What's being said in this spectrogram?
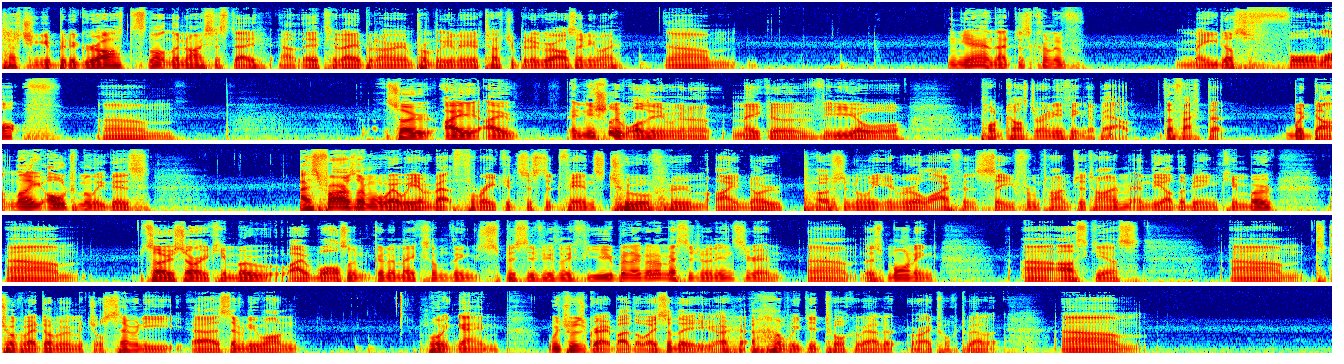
touching a bit of grass. It's not the nicest day out there today, but I am probably going to go touch a bit of grass anyway. Um, yeah, and that just kind of made us fall off. Um, so I I initially wasn't even gonna make a video or podcast or anything about the fact that we're done. Like ultimately, there's as far as I'm aware, we have about three consistent fans, two of whom I know personally in real life and see from time to time, and the other being Kimbo. Um, so sorry, Kimbo, I wasn't gonna make something specifically for you, but I got a message on Instagram um, this morning uh, asking us um, to talk about Donovan Mitchell's 70, uh, 71 point game, which was great, by the way. So there you go. we did talk about it, or I talked about it. Um,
